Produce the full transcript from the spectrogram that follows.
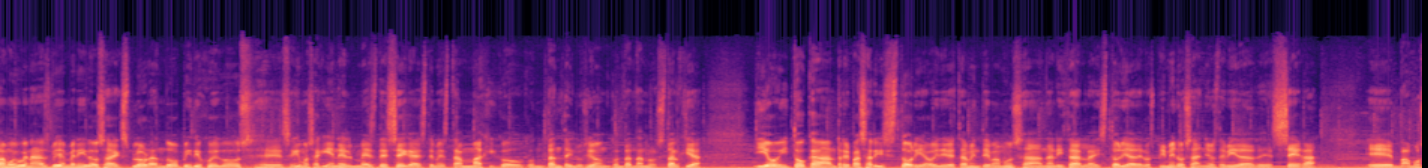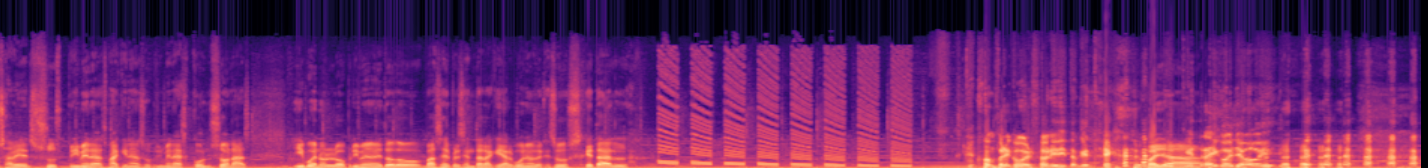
Hola, muy buenas, bienvenidos a Explorando Videojuegos. Eh, seguimos aquí en el mes de Sega, este mes tan mágico, con tanta ilusión, con tanta nostalgia. Y hoy toca repasar historia. Hoy directamente vamos a analizar la historia de los primeros años de vida de Sega. Eh, vamos a ver sus primeras máquinas, sus primeras consolas. Y bueno, lo primero de todo va a ser presentar aquí al bueno de Jesús. ¿Qué tal? Hombre, con el sonidito que, traigo yo hoy.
